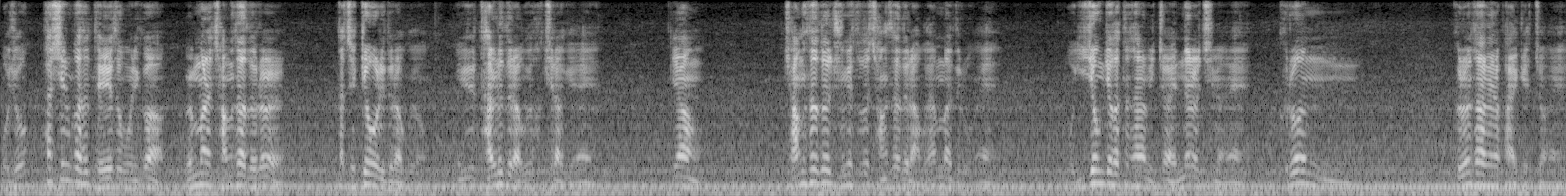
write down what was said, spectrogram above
뭐죠? 팔씨름 같은 대회에서 보니까 웬만한 장사들을 다 제껴버리더라고요. 이게 다르더라고요, 확실하게. 예. 그냥 장사들 중에서도 장사들하고 한마디로. 예. 뭐 이정재 같은 사람 있죠. 옛날로 치면 예. 그런 그런 사람이라 봐야겠죠. 예.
